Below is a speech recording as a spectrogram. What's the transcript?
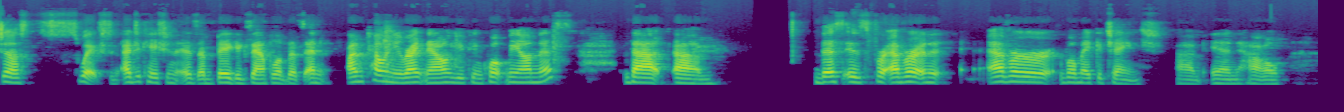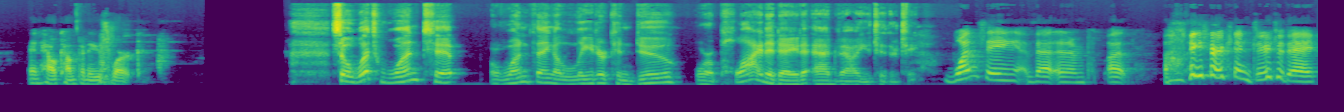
just switched, and education is a big example of this. And I'm telling you right now, you can quote me on this, that um, this is forever and it ever will make a change um, in how in how companies work. So, what's one tip or one thing a leader can do or apply today to add value to their team? One thing that an, a, a leader can do today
